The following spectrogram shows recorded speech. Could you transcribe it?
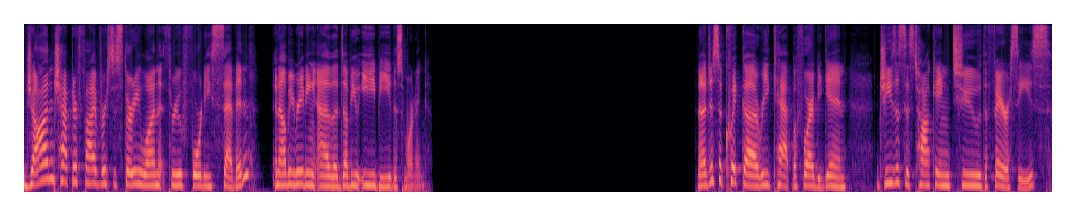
John chapter 5, verses 31 through 47. And I'll be reading out of the WEB this morning. Now, just a quick uh, recap before I begin. Jesus is talking to the Pharisees,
